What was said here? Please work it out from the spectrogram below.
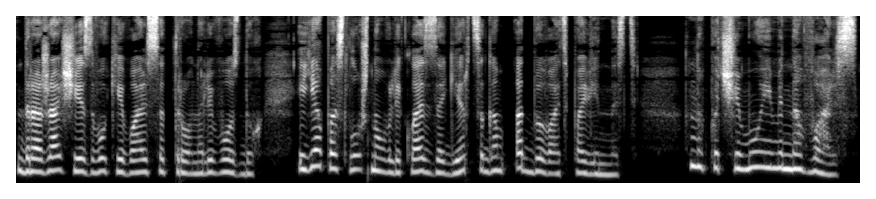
Дрожащие звуки вальса тронули воздух, и я послушно увлеклась за герцогом отбывать повинность. Но почему именно вальс?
